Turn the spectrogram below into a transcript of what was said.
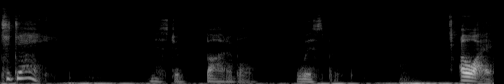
today? Mr. Botibol whispered. Oh, I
